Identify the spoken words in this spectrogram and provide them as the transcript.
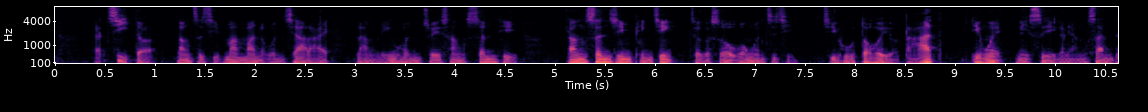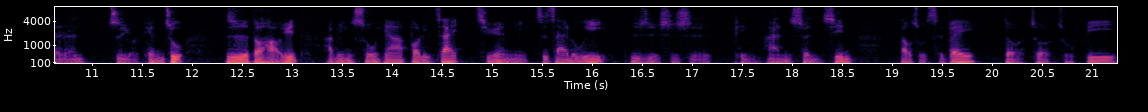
记得让自己慢慢的稳下来，让灵魂追上身体。当身心平静，这个时候问问自己。几乎都会有答案，因为你是一个良善的人，自有天助，日日都好运。阿明属下玻璃斋，祈愿你自在如意，日日时时平安顺心，到处慈悲，多做主逼。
